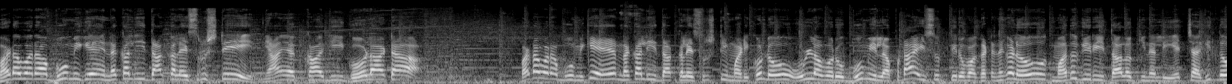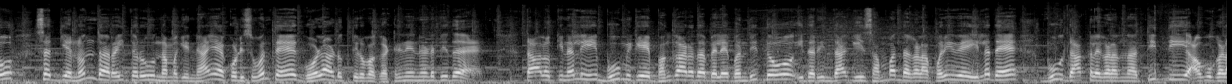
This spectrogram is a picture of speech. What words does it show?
ಬಡವರ ಭೂಮಿಗೆ ನಕಲಿ ದಾಖಲೆ ಸೃಷ್ಟಿ ನ್ಯಾಯಕ್ಕಾಗಿ ಗೋಳಾಟ. ಬಡವರ ಭೂಮಿಗೆ ನಕಲಿ ದಾಖಲೆ ಸೃಷ್ಟಿ ಮಾಡಿಕೊಂಡು ಉಳ್ಳವರು ಭೂಮಿ ಲಪಟಾಯಿಸುತ್ತಿರುವ ಘಟನೆಗಳು ಮಧುಗಿರಿ ತಾಲೂಕಿನಲ್ಲಿ ಹೆಚ್ಚಾಗಿದ್ದು, ಸದ್ಯ ನೊಂದ ರೈತರು ನಮಗೆ ನ್ಯಾಯ ಕೊಡಿಸುವಂತೆ ಗೋಳಾಡುತ್ತಿರುವ ಘಟನೆ ನಡೆದಿದೆ. ತಾಲೂಕಿನಲ್ಲಿ ಭೂಮಿಗೆ ಬಂಗಾರದ ಬೆಲೆ ಬಂದಿದ್ದು, ಇದರಿಂದಾಗಿ ಸಂಬಂಧಗಳ ಪರಿವೇ ಇಲ್ಲದೆ ಭೂ ದಾಖಲೆಗಳನ್ನು ತಿದ್ದಿ, ಅವುಗಳ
